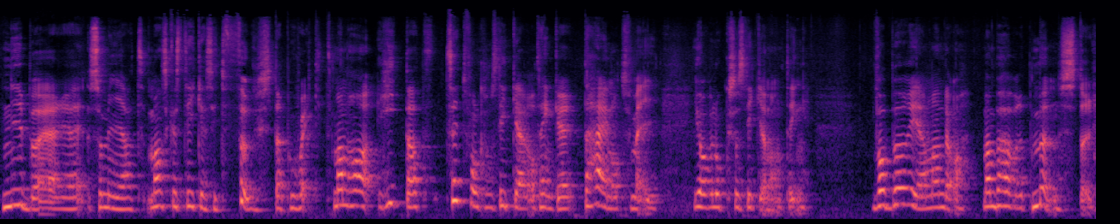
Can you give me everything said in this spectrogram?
nybörjare som i att man ska sticka sitt första projekt. Man har hittat, sett folk som stickar och tänker det här är något för mig. Jag vill också sticka någonting. Var börjar man då? Man behöver ett mönster.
